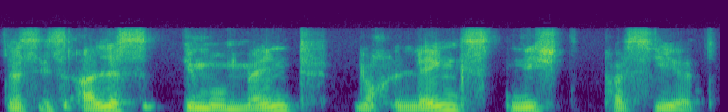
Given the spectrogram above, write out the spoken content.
Das ist alles im Moment noch längst nicht passiert.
